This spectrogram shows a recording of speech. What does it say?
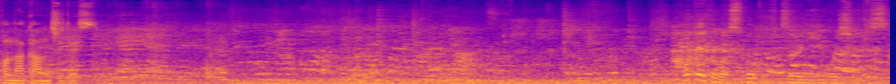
こんな感じです。ポテトはすごく普通に美味しいです。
